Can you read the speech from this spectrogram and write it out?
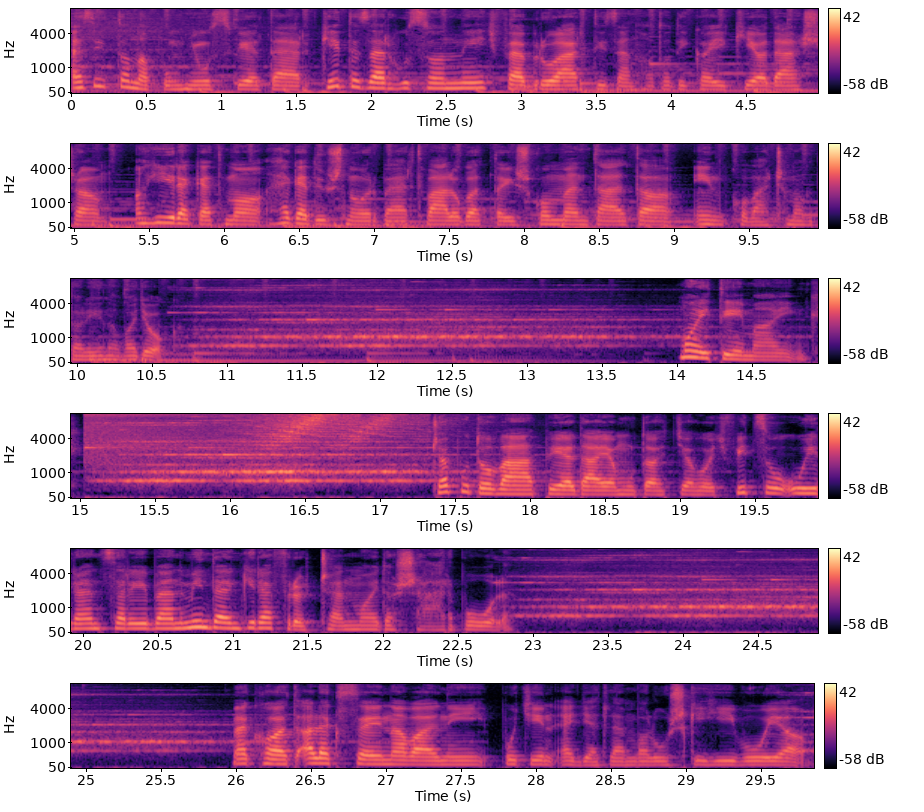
Ez itt a Napunk Newsfilter 2024. február 16-ai kiadása. A híreket ma Hegedűs Norbert válogatta és kommentálta, én Kovács Magdaléna vagyok. Mai témáink Csaputová példája mutatja, hogy Ficó új rendszerében mindenkire fröccsen majd a sárból. Meghalt Alexei Navalnyi, Putyin egyetlen valós kihívója.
